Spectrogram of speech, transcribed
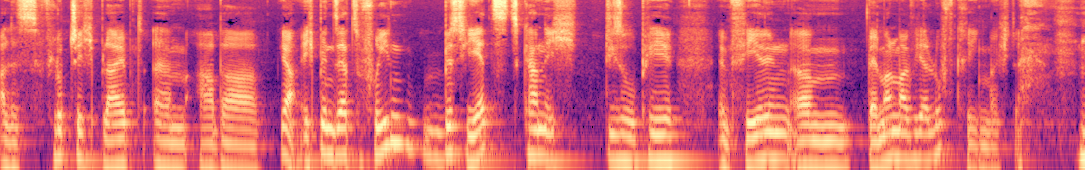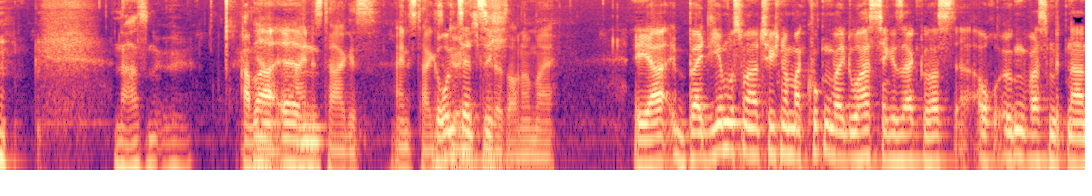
alles flutschig bleibt. Ähm, aber ja, ich bin sehr zufrieden. Bis jetzt kann ich diese OP empfehlen, ähm, wenn man mal wieder Luft kriegen möchte. Nasenöl. Aber ja, ähm, eines Tages, eines Tages grundsätzlich das auch nochmal. Ja, bei dir muss man natürlich noch mal gucken, weil du hast ja gesagt, du hast auch irgendwas mit einer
